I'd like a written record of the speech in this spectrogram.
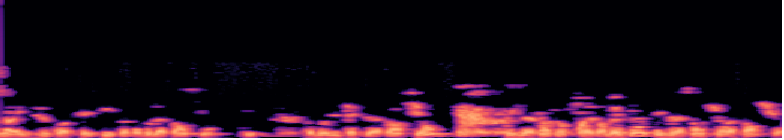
Oui, je crois que c'est ici, c'est à propos de l'attention. À propos du texte de l'attention, texte de l'attention, très embêtant, texte de l'attention, l'attention.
